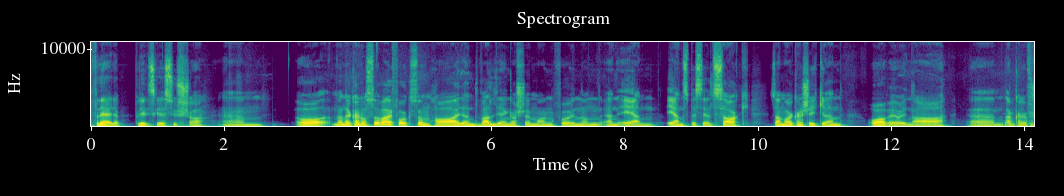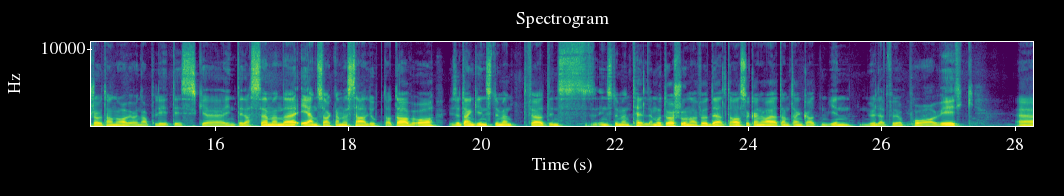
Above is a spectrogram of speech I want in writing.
flere politiske ressurser. Um, og, men det kan også være folk som har et veldig engasjement for noen, en, én en spesiell sak. Så de har kanskje ikke en overordna eh, De kan jo for så vidt ha en overordna politisk eh, interesse, men det er én sak de er særlig opptatt av. Og hvis du tenker instrument, for at instrumentelle motivasjoner for å delta, så kan det være at de tenker at min mulighet for å påvirke eh,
